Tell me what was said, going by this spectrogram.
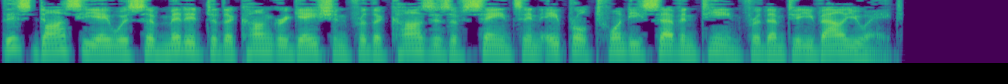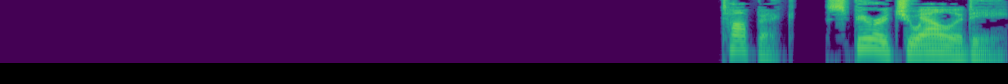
This dossier was submitted to the Congregation for the Causes of Saints in April 2017 for them to evaluate. Spirituality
